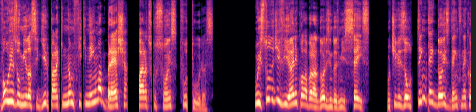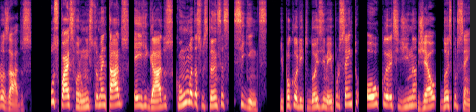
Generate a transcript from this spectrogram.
Vou resumi-lo a seguir para que não fique nenhuma brecha para discussões futuras. O estudo de Viane e colaboradores em 2006 utilizou 32 dentes necrosados, os quais foram instrumentados e irrigados com uma das substâncias seguintes: hipoclorito 2,5% ou clorexidina gel 2%.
